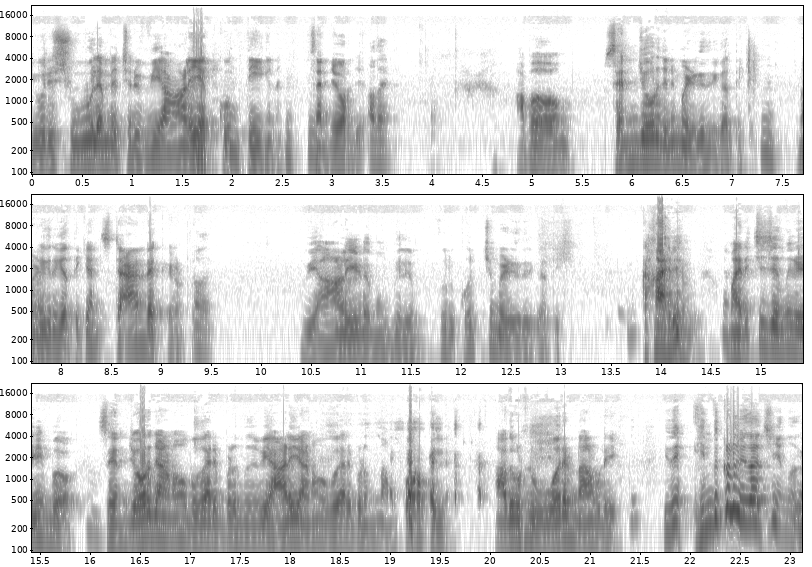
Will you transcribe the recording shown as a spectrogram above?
ഈ ഒരു ശൂലം വെച്ചൊരു വ്യാളിയെ കുത്തി ഇങ്ങനെ സെന്റ് ജോർജ്. അതെ. അപ്പോൾ സെന്റ് ജോർജിന് മെഴുകുതിരി കത്തിക്കും. മെഴുകുതിരി കത്തിക്കാൻ സ്റ്റാൻഡൊക്കെ ഉണ്ട്. വ്യാളിയുടെ മുമ്പിലും ഒരു കൊച്ചു മെഴുകുതിരി കത്തിക്കും. കാര്യം മരിച്ചു ചെന്ന് കഴിയുമ്പോൾ സെന്റ് ജോർജ് ആണോ ഉപകാരപ്പെടുന്നത്? വ്യാളിയാണോ ഉപകാരപ്പെടുന്നത് നമുക്ക് ഉറപ്പില്ല. അതുകൊണ്ട് ഒരെണ്ണം അവിടെ ഇത് ഹിന്ദുക്കളും ഇതാ ചെയ്യുന്നത്.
